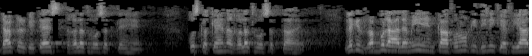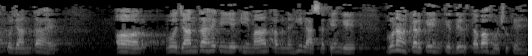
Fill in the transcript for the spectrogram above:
ڈاکٹر کے ٹیسٹ غلط ہو سکتے ہیں، اس کا کہنا غلط ہو سکتا ہے۔ لیکن رب العالمین ان کافروں کی دلی کیفیات کو جانتا ہے اور وہ جانتا ہے کہ یہ ایمان اب نہیں لا سکیں گے، گناہ کر کے ان کے دل تباہ ہو چکے ہیں۔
